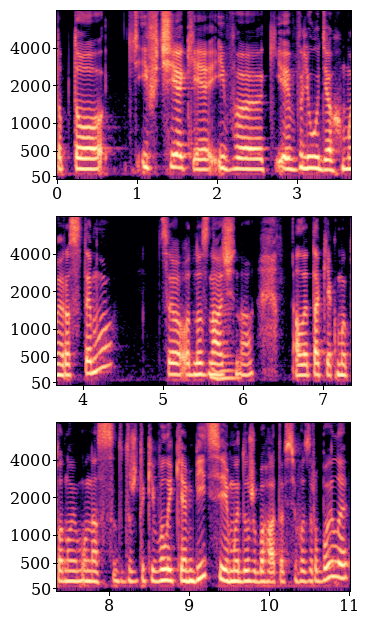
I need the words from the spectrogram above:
Тобто і в чекі, і в, і в людях ми ростемо. Це однозначно. Але так як ми плануємо, у нас дуже такі великі амбіції, ми дуже багато всього зробили.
